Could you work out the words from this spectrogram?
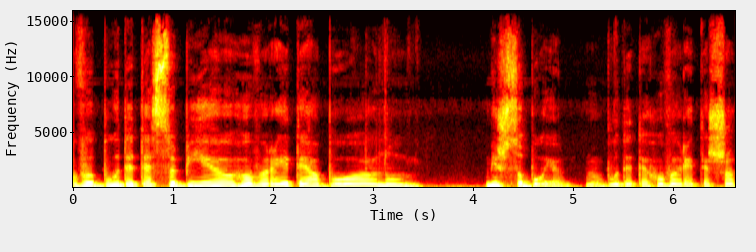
ви будете собі говорити або ну, між собою будете говорити, що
